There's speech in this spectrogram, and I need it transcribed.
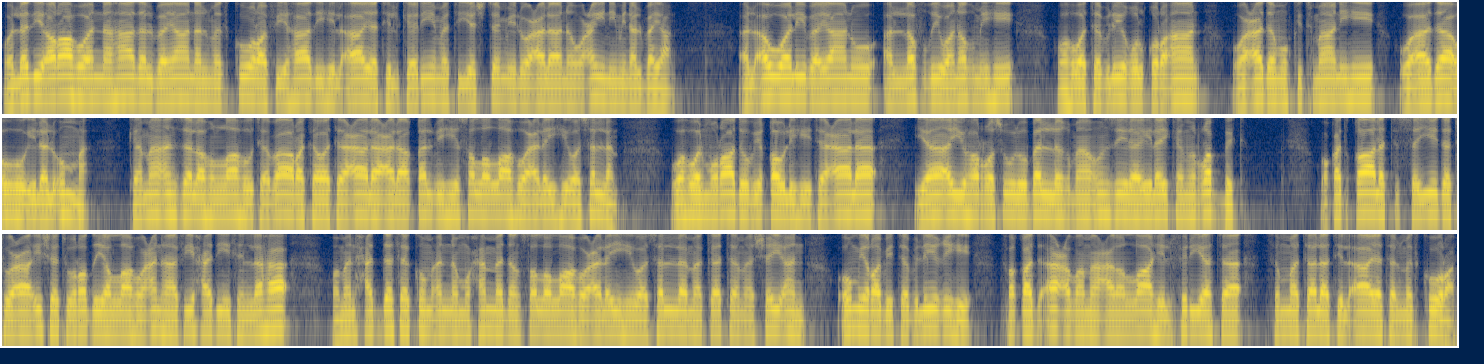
والذي أراه أن هذا البيان المذكور في هذه الآية الكريمة يشتمل على نوعين من البيان. الأول بيان اللفظ ونظمه وهو تبليغ القرآن وعدم كتمانه وأداؤه إلى الأمة كما أنزله الله تبارك وتعالى على قلبه صلى الله عليه وسلم وهو المراد بقوله تعالى يا أيها الرسول بلغ ما أنزل إليك من ربك. وقد قالت السيدة عائشة رضي الله عنها في حديث لها ومن حدثكم أن محمدا صلى الله عليه وسلم كتم شيئا أمر بتبليغه فقد أعظم على الله الفرية ثم تلت الآية المذكورة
